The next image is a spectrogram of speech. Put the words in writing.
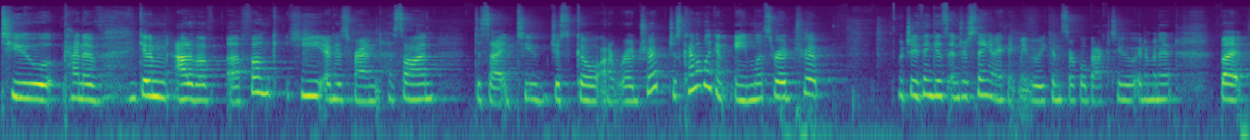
to kind of get him out of a, a funk he and his friend hassan decide to just go on a road trip just kind of like an aimless road trip which I think is interesting, and I think maybe we can circle back to in a minute. But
